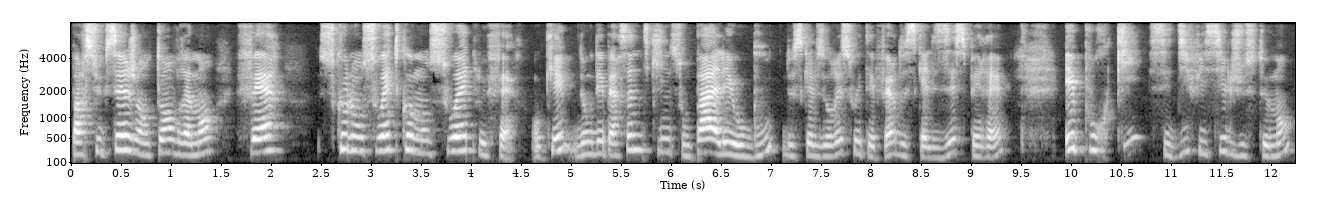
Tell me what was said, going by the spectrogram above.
par succès, j'entends vraiment faire ce que l'on souhaite comme on souhaite le faire. Ok? Donc des personnes qui ne sont pas allées au bout de ce qu'elles auraient souhaité faire, de ce qu'elles espéraient, et pour qui c'est difficile justement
